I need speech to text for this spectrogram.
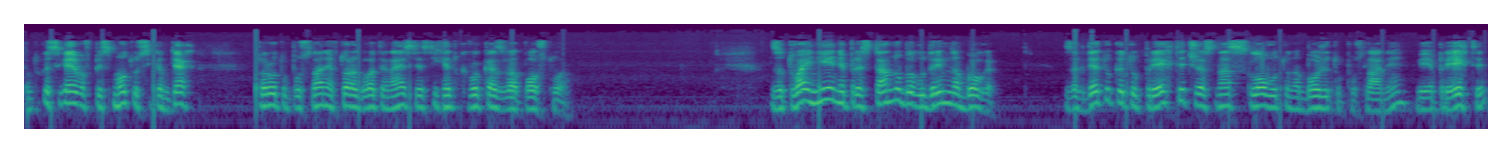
Тук сега е в писмото си към тях, първото послание, 2 глава, 13 стих, ето какво казва апостола. Затова и ние непрестанно благодарим на Бога, за гдето като приехте чрез нас Словото на Божието послание, вие приехте,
